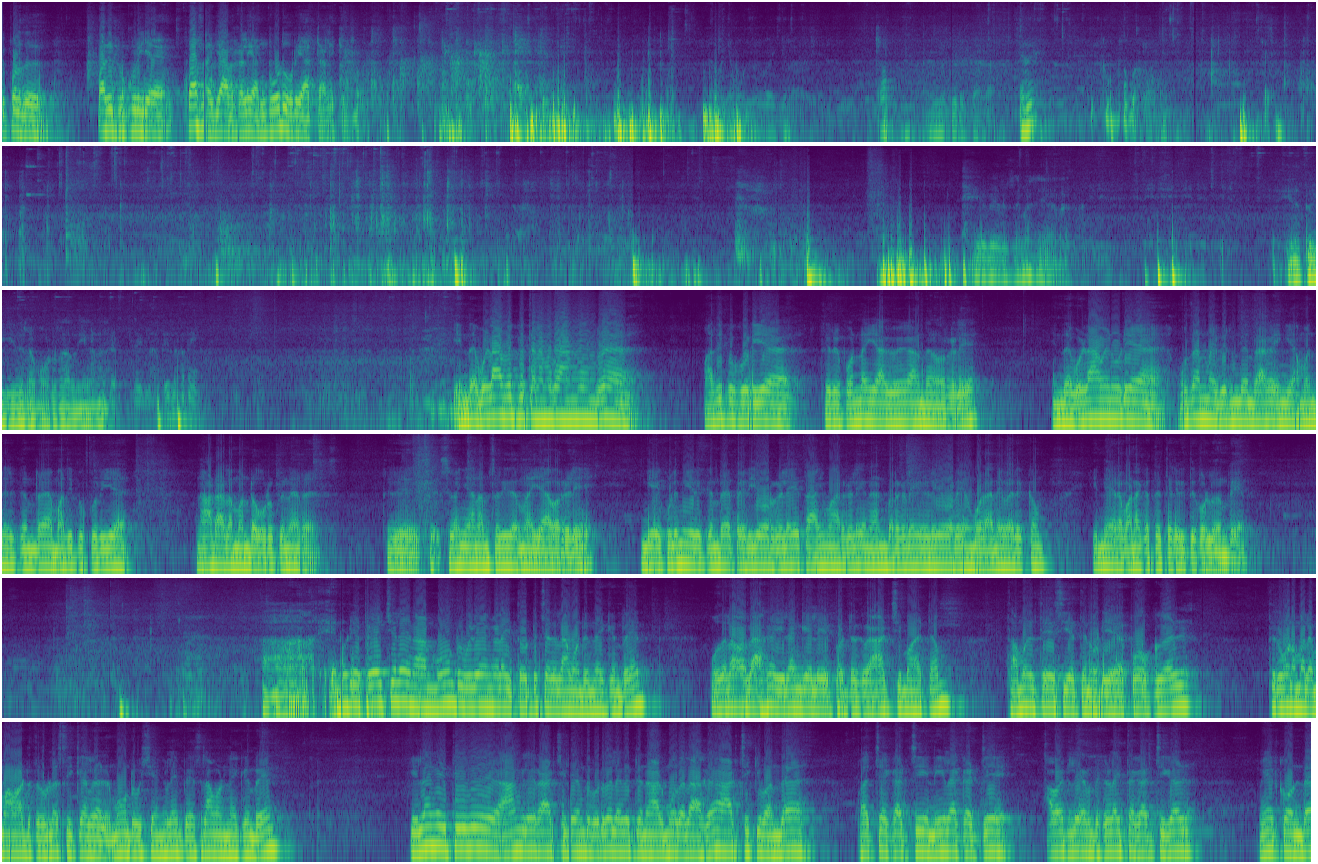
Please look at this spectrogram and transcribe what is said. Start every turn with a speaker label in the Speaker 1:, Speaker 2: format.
Speaker 1: இப்பொழுது மதிப்புக்குரிய கோசன் ஐயா அவர்களை அன்போடு உரையாற்ற அழைக்கின்றோம் எது?
Speaker 2: இது வேறு என்ன செய்யணும் இது தூக்கி இதில் போட்டுருந்தீங்கன்னா இந்த விழாவுக்கு தலைமை தாங்குகின்ற மதிப்புக்குரிய திரு பொன்னையா விவேகானந்தன் அவர்களே இந்த விழாவினுடைய முதன்மை விருந்தினராக இங்கே அமர்ந்திருக்கின்ற மதிப்புக்குரிய நாடாளுமன்ற உறுப்பினர் திரு சிவஞானம் ஸ்ரீதரன் ஐயா அவர்களே இங்கே குழுமி இருக்கின்ற பெரியோர்களே தாய்மார்களே நண்பர்களே இளையோரே உங்கள் அனைவருக்கும் இந்நேர வணக்கத்தை தெரிவித்துக் கொள்கின்றேன். என்னுடைய பேச்சிலே நான் மூன்று விடயங்களை தொட்டு செல்லலாம் என்று நினைக்கின்றேன். முதலாவதாக இலங்கையில் ஏற்பட்டிருக்கிற ஆட்சி மாற்றம் தமிழ் தேசியத்தினுடைய போக்குகள் திருவண்ணாமலை மாவட்டத்தில் உள்ள சிக்கல்கள் மூன்று விஷயங்களையும் பேசலாம் நினைக்கின்றேன். இலங்கை தீவு ஆங்கிலேயர் ஆட்சியிலிருந்து விடுதலை பெற்ற நாள் முதலாக ஆட்சிக்கு வந்த பச்சை கட்சி நீல கட்சி அவற்றிலிருந்து கிளைத்த கட்சிகள் மேற்கொண்ட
